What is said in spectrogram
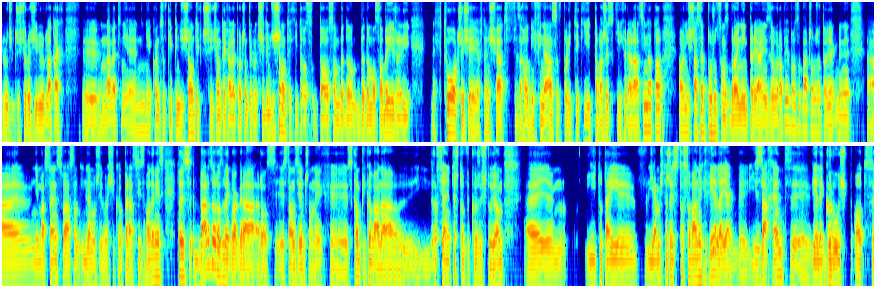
ludzi, którzy się urodzili już w latach e, nawet nie, nie końcówki 50., czy 60., ale początek lat 70. I to, to są, będą, będą osoby, jeżeli wtłoczy się je w ten świat zachodnich finansów, polityki, towarzyskich relacji, no to oni z czasem porzucą zbrojny imperializm w Europie, bo zobaczą, że to jakby nie, e, nie ma sensu, a są inne możliwości kooperacji z Zachodem, więc to jest bardzo rozległa gra Rosji, Stanów Zjednoczonych, e, skomplikowana Rosjanie też to wykorzystują. E, I tutaj e, ja myślę, że jest stosowanych wiele jakby i zachęt, e, wiele gruźb od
